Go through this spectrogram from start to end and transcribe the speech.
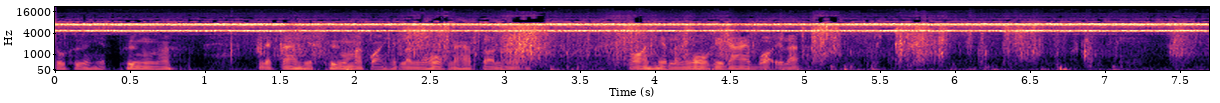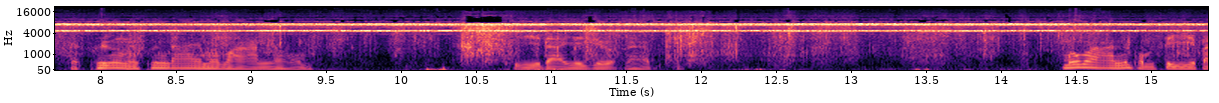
ก็คือเห็ดพึ่งเนาะอยากได้เห็ดพึ่งมากกว่าเห็ดละโงกนะครับ ตอนนี้เพราะเห็ดละโงกที่ได้บ่อยแล้วเห็ดพึ่งเนี่ยพิ่งได้เมื่อวานนะผมที่ได้เยอะๆนะครับ เมื่อวานนี้ผมตีไป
